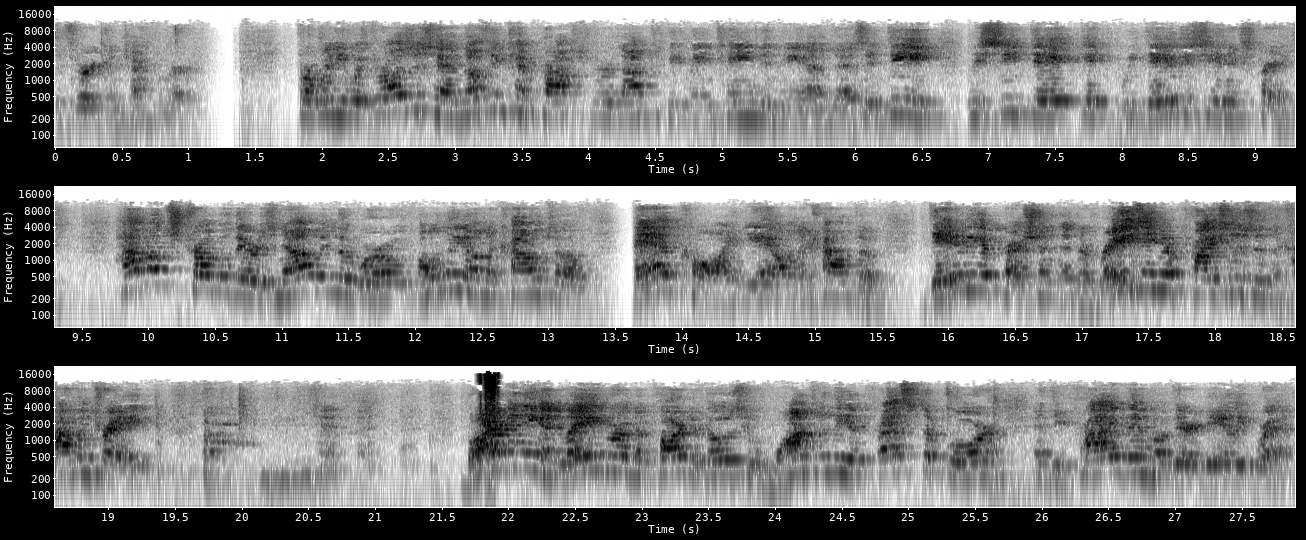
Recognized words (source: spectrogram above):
it's very contemporary. For when he withdraws his hand, nothing can prosper not to be maintained in the end, as indeed we see day, it, we daily see and experience. How much trouble there is now in the world only on account of bad coin, yeah, on account of daily oppression and the raising of prices in the common trade, bargaining and labor on the part of those who wantonly oppress the poor and deprive them of their daily bread.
